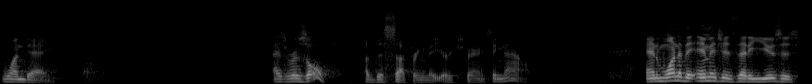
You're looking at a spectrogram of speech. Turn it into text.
one day as a result of this suffering that you're experiencing now. And one of the images that he uses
